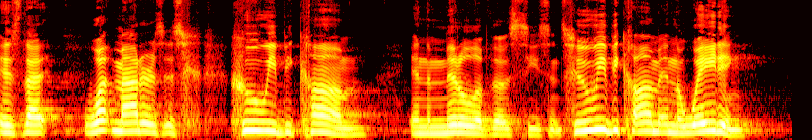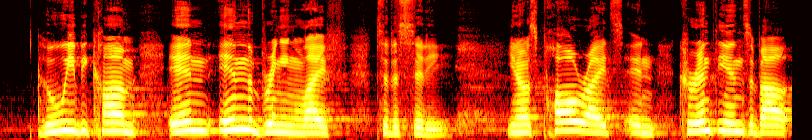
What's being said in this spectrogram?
is that what matters is who we become in the middle of those seasons, who we become in the waiting, who we become in, in the bringing life to the city. You know, as Paul writes in Corinthians about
